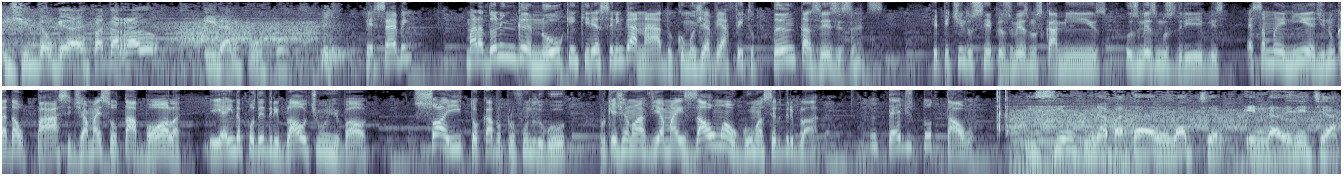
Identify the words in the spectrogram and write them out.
y Shilton queda despatarrado y la empujo. Percebem? Maradona enganou quem queria ser enganado, como já havia feito tantas vezes antes. Repetindo sempre os mesmos caminhos, os mesmos dribles, essa mania de nunca dar o passe, de jamais soltar a bola e ainda poder driblar o último rival. Só aí tocava pro fundo do gol, porque já não havia mais alma alguma a ser driblada. Um tédio total. Y siento una patada de Batcher en la derecha,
